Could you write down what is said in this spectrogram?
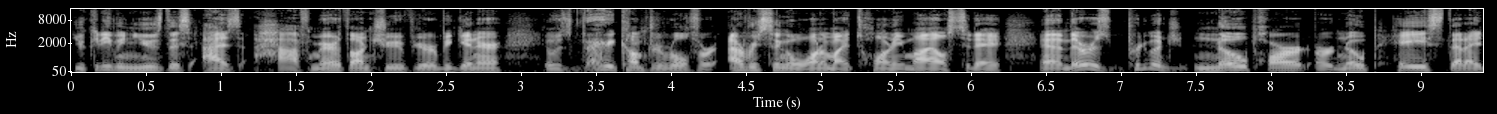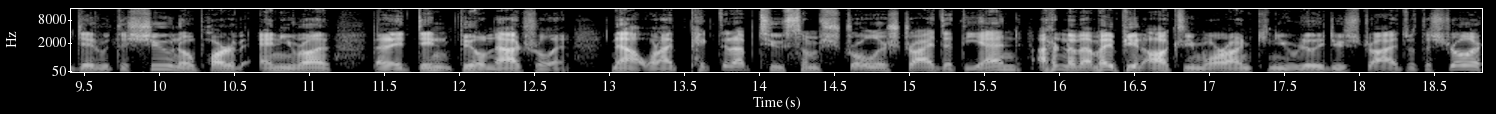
You could even use this as a half marathon shoe if you're a beginner. It was very comfortable for every single one of my 20 miles today. And there was pretty much no part or no pace that I did with the shoe, no part of any run that I didn't feel natural in. Now, when I picked it up to some stroller strides at the end, I don't know, that might be an oxymoron. Can you really do strides with the stroller?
